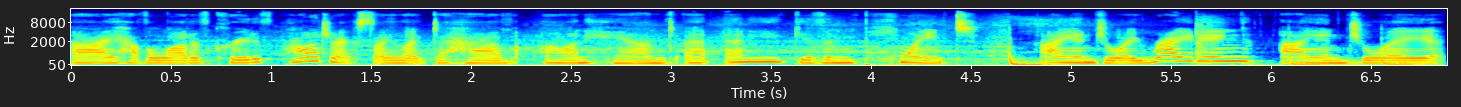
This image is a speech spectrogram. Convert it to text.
I have a lot of creative projects I like to have on hand at any given point. I enjoy writing, I enjoy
